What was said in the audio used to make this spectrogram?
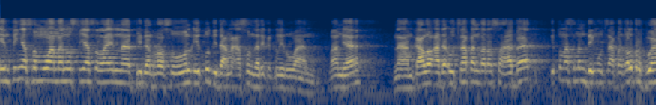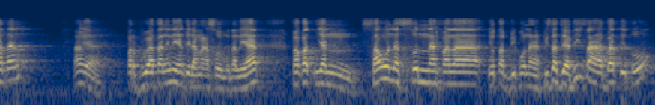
Intinya semua manusia selain Nabi dan Rasul itu tidak maksum dari kekeliruan. Paham ya? Nah, kalau ada ucapan para sahabat itu masih mending ucapan. Kalau perbuatan, paham ya? Perbuatan ini yang tidak maksum. Kita lihat, faqat yan saunas sunnah fala yutabbiquna. Bisa jadi sahabat itu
